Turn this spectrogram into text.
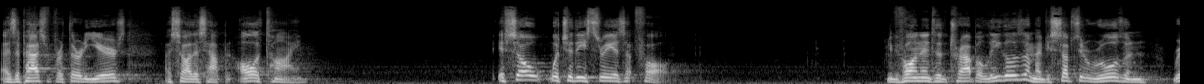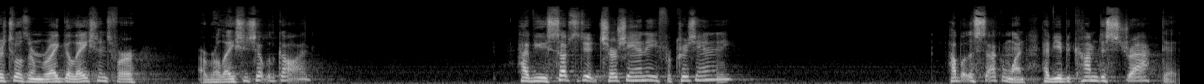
As a pastor for 30 years, I saw this happen all the time. If so, which of these three is at fault? Have you fallen into the trap of legalism? Have you substituted rules and rituals and regulations for a relationship with God? Have you substituted churchianity for Christianity? How about the second one? Have you become distracted?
